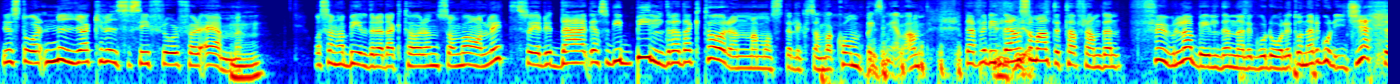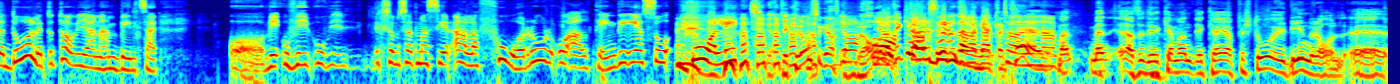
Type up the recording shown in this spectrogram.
Det står nya krissiffror för M. Mm. Och sen har bildredaktören som vanligt så är det där, alltså det är bildredaktören man måste liksom vara kompis med va. Därför det är den som alltid tar fram den fula bilden när det går dåligt och när det går jättedåligt då tar vi gärna en bild så här. Åh, vi, och vi, och vi, liksom så att man ser alla fåror och allting. Det är så dåligt. Jag tycker de ser ganska Jag bra Jag tycker också det där var helt. Men, men alltså det kan, man, det kan jag förstå i din roll. Eh,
